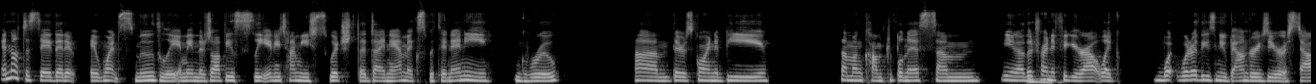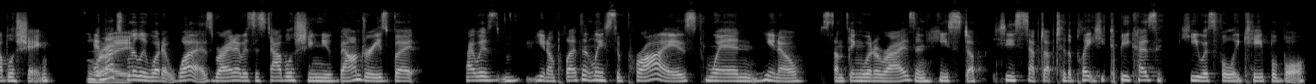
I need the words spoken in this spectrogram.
And not to say that it, it went smoothly. I mean, there's obviously anytime you switch the dynamics within any group, um, there's going to be some uncomfortableness, some, you know, they're mm-hmm. trying to figure out like what what are these new boundaries you're establishing? And right. that's really what it was, right? I was establishing new boundaries, but I was, you know, pleasantly surprised when, you know, something would arise and he stepped he stepped up to the plate he, because he was fully capable.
